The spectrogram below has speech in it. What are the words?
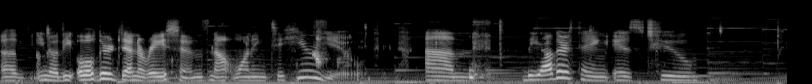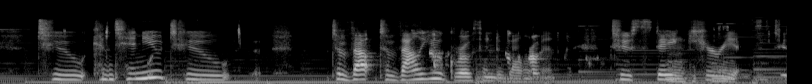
of you know the older generations not wanting to hear you. Um, the other thing is to to continue to to, val- to value growth and development to stay mm-hmm. curious, to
